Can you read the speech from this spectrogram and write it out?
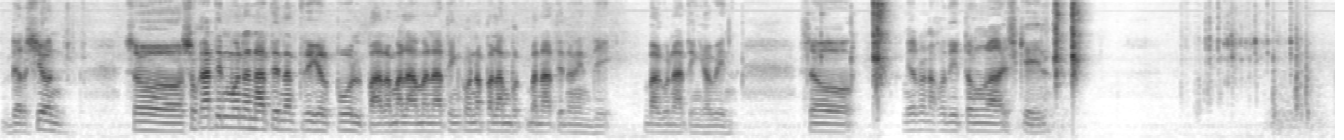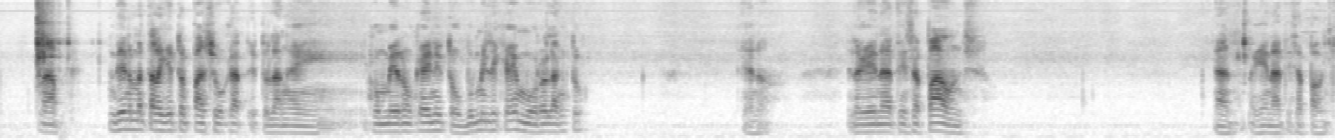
version. So, sukatin muna natin ang trigger pull para malaman natin kung napalambot ba natin o hindi bago natin gawin. So, meron ako ditong ah, scale na hindi naman talaga ito pansukat. Ito lang ay kung meron kayo nito, bumili kayo, mura lang to. Yan o. Ilagay natin sa pounds. Yan, lagay natin sa pounds.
